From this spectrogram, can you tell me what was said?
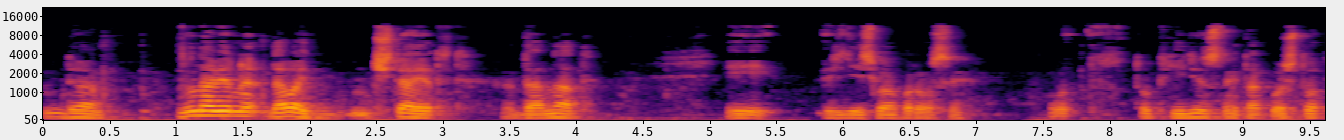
Да. Ну, наверное, давай читай этот донат. И здесь вопросы. Вот тут единственное такое, что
